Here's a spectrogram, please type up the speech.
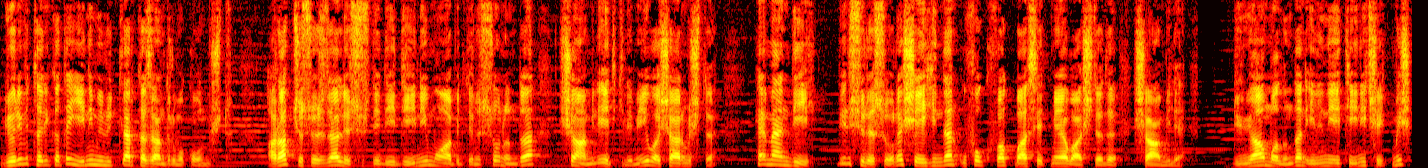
görevi tarikata yeni münitler kazandırmak olmuştu. Arapça sözlerle süslediği dini muhabbetlerin sonunda Şamil'i etkilemeyi başarmıştı. Hemen değil, bir süre sonra şeyhinden ufak ufak bahsetmeye başladı Şamil'e. Dünya malından elini eteğini çekmiş,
